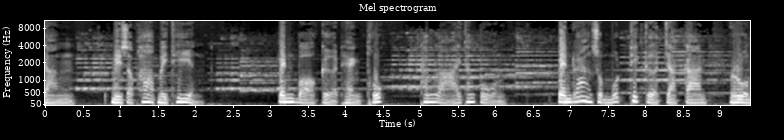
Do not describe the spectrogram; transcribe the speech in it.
จัง มีสภาพไม่เที่ยง เป็นบ่อเกิดแห่งทุกข์ ทั้งหลายทั้งปวง เป็นร่างสมมุติที่เกิดจากการรวม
